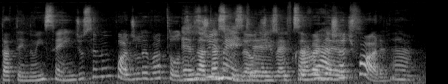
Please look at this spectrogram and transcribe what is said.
Tá tendo um incêndio, você não pode levar todos Exatamente, os discos. É o disco vai que você vai Riot. deixar de fora. É.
